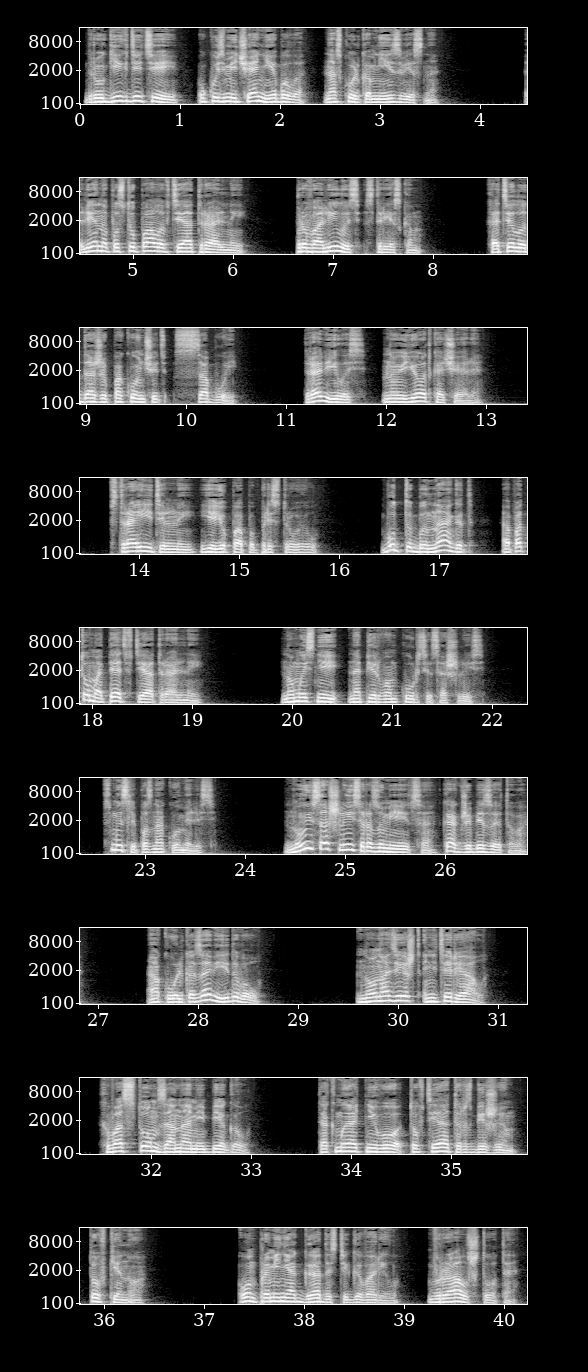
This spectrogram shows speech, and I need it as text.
Других детей у Кузьмича не было, насколько мне известно. Лена поступала в театральный, провалилась с треском. Хотела даже покончить с собой. Травилась, но ее откачали. В строительный ее папа пристроил. Будто бы на год, а потом опять в театральный. Но мы с ней на первом курсе сошлись. В смысле познакомились. Ну и сошлись, разумеется, как же без этого. А Колька завидовал. Но надежд не терял. Хвостом за нами бегал. Так мы от него то в театр сбежим, то в кино. Он про меня гадости говорил, врал что-то.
